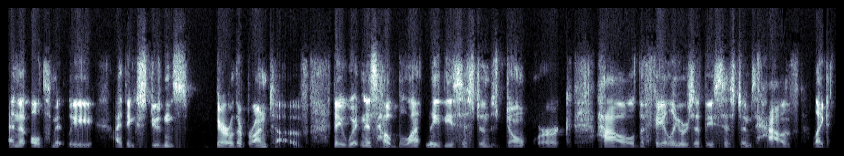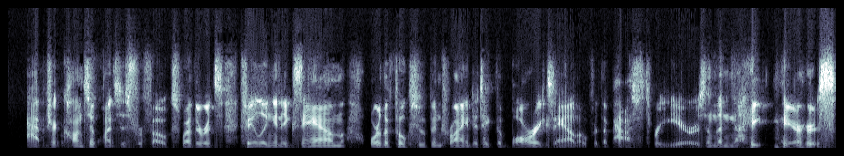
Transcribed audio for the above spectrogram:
And that ultimately, I think students bear the brunt of. They witness how bluntly these systems don't work, how the failures of these systems have like abject consequences for folks, whether it's failing an exam or the folks who've been trying to take the bar exam over the past three years and the nightmares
